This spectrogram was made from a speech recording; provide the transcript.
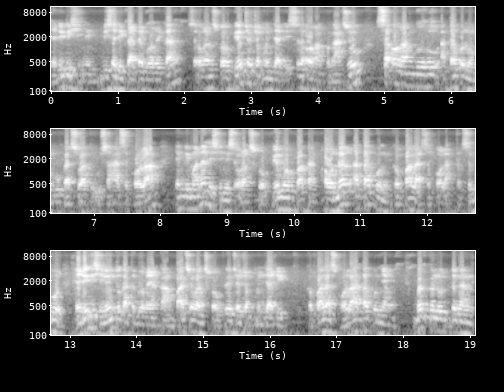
Jadi di sini bisa dikategorikan seorang Scorpio cocok menjadi seorang pengasuh, seorang guru ataupun membuka suatu usaha sekolah yang di mana di sini seorang Scorpio merupakan owner ataupun kepala sekolah tersebut. Jadi di sini untuk kategori yang keempat seorang Scorpio cocok menjadi kepala sekolah ataupun yang bergelut dengan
